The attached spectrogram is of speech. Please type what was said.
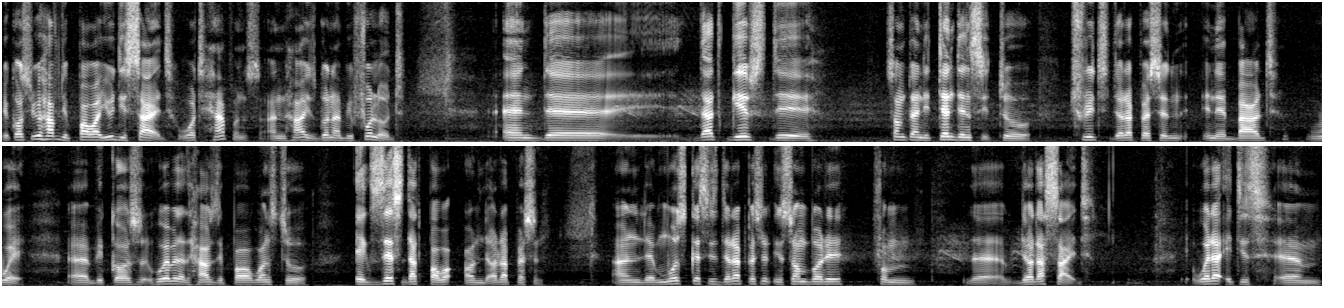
Because you have the power, you decide what happens and how it's going to be followed. And uh, that gives the sometimes the tendency to treat the other person in a bad way. Uh, because whoever that has the power wants to exert that power on the other person. And in most cases, the other person is somebody from the, the other side. Whether it is um,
